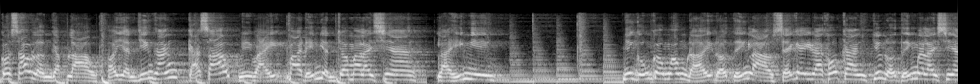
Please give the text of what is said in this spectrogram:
có 6 lần gặp Lào, họ giành chiến thắng cả 6 vì vậy 3 điểm dành cho Malaysia là hiển nhiên. Nhưng cũng không mong đợi đội tuyển Lào sẽ gây ra khó khăn trước đội tuyển Malaysia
